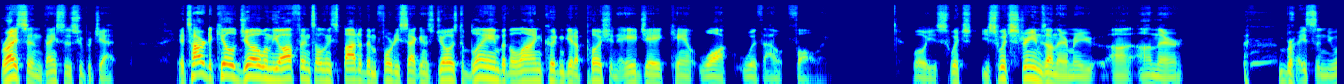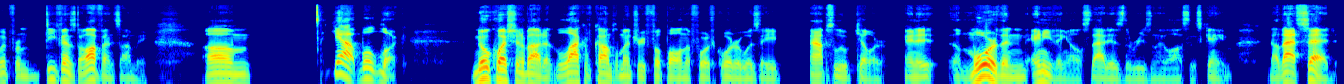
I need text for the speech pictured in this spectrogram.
Bryson, thanks for the super chat. It's hard to kill Joe when the offense only spotted them 40 seconds. Joe is to blame, but the line couldn't get a push, and AJ can't walk without falling. Well, you switched you switched streams on there, me on, on there, Bryson. You went from defense to offense on me. Um, yeah. Well, look, no question about it. The lack of complementary football in the fourth quarter was a absolute killer, and it uh, more than anything else. That is the reason they lost this game. Now that said,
